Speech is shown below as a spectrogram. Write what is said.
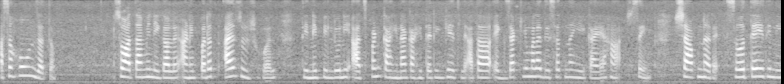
असं होऊन जातं. सो आता आम्ही निघालो आहे आणि परत ॲज युजल तिने पिल्लूनी आज पण काही ना काहीतरी घेतले. आता एक्झॅक्टली मला दिसत नाही आहे. काय हां सेम शार्पनर आहे. सो ते तिने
